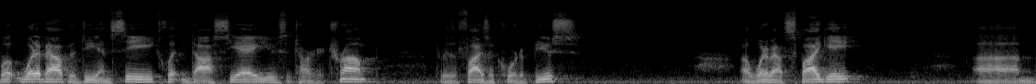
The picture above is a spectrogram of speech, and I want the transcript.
But what about the DNC, Clinton dossier used to target Trump through the FISA court abuse? Uh, what about Spygate? Um,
